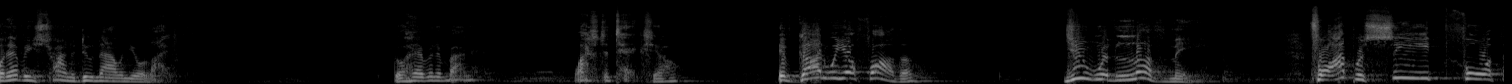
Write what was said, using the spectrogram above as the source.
whatever he's trying to do now in your life. Do I have anybody? Watch the text, y'all. If God were your father, you would love me for I proceed forth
